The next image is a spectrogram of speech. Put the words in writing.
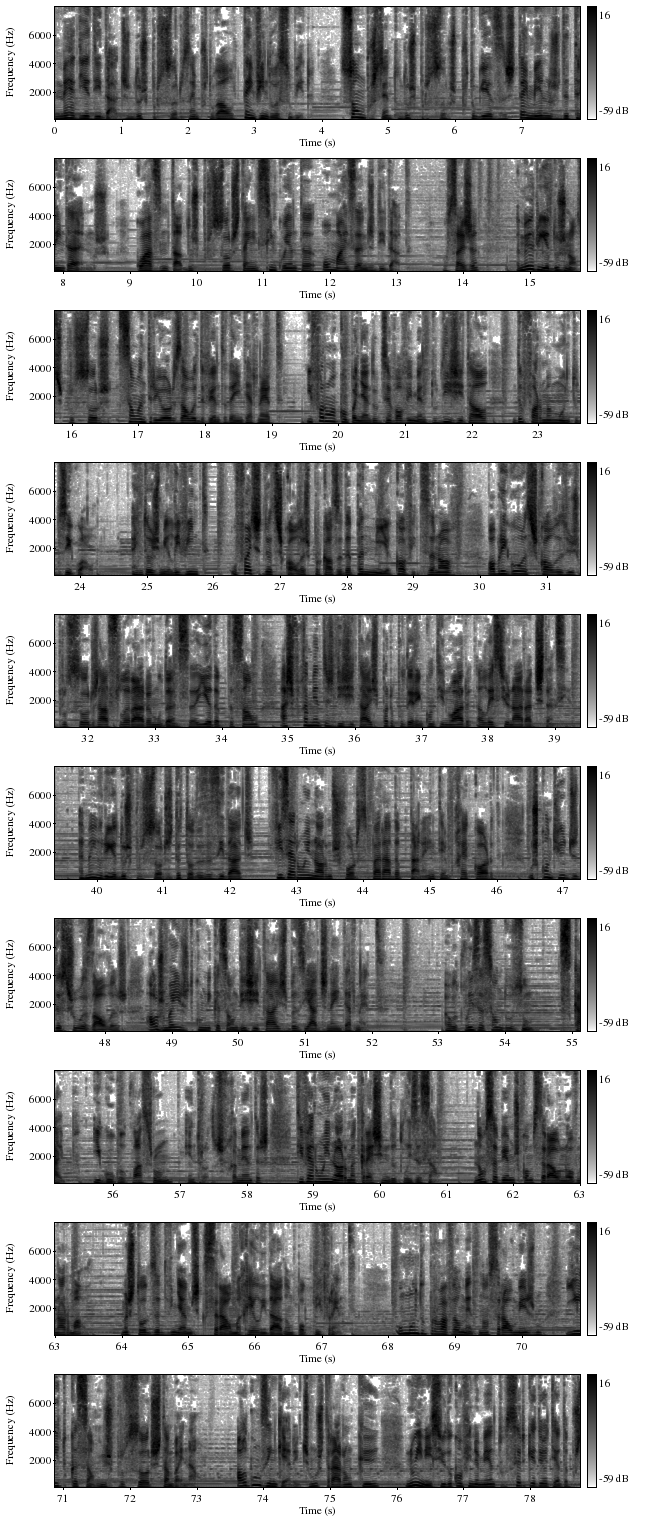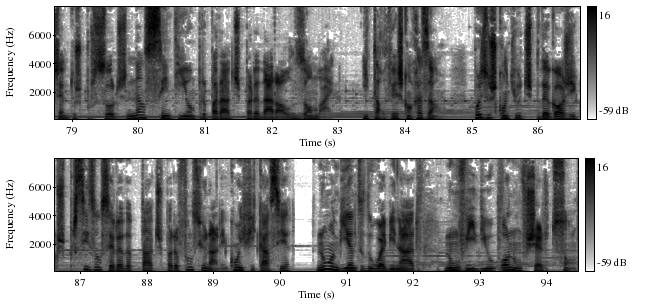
A média de idades dos professores em Portugal tem vindo a subir. Só 1% dos professores portugueses tem menos de 30 anos. Quase metade dos professores têm 50 ou mais anos de idade. Ou seja, a maioria dos nossos professores são anteriores ao advento da internet e foram acompanhando o desenvolvimento do digital de forma muito desigual. Em 2020, o fecho das escolas por causa da pandemia Covid-19 obrigou as escolas e os professores a acelerar a mudança e adaptação às ferramentas digitais para poderem continuar a lecionar à distância. A maioria dos professores de todas as idades fizeram um enorme esforço para adaptarem em tempo recorde os conteúdos das suas aulas aos meios de comunicação digitais baseados na internet. A utilização do Zoom, Skype e Google Classroom, entre outras ferramentas, tiveram um enorme acréscimo de utilização. Não sabemos como será o novo normal, mas todos adivinhamos que será uma realidade um pouco diferente. O mundo provavelmente não será o mesmo e a educação e os professores também não. Alguns inquéritos mostraram que, no início do confinamento, cerca de 80% dos professores não se sentiam preparados para dar aulas online. E talvez com razão pois os conteúdos pedagógicos precisam ser adaptados para funcionarem com eficácia num ambiente de webinar, num vídeo ou num fecheiro de som.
